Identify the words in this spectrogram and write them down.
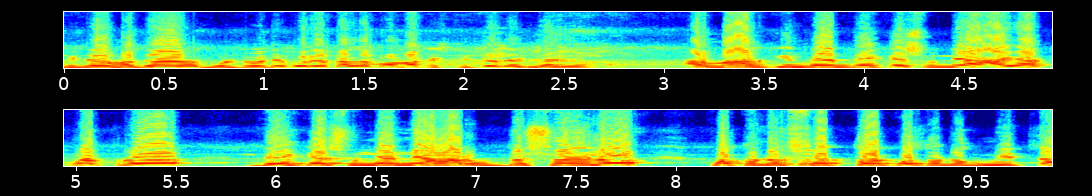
ভিডিওর মধ্যে ভুল টুটি করে তাহলে ক্ষমা দৃষ্টিতে দেখবেন। আর মাল কিনবেন দেখে শুনে একমাত্র দেখে শুনে নেওয়ার উদ্দেশ্য হইল কতটুক সত্য কতটুক মিথ্যা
